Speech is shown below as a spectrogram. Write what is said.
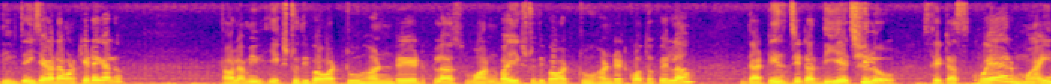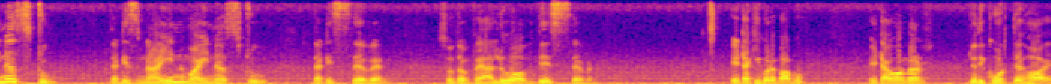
দিক, এই জায়গাটা আমার কেটে গেল। তাহলে আমি x to the power two hundred plus one by x to the power two hundred কত পেলাম? দ্যাট ইজ যেটা দিয়েছিল, সেটা square minus two that is nine minus two that is seven so the value of this seven এটা কি করে পাবো? এটাও আমার যদি করতে হয়,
